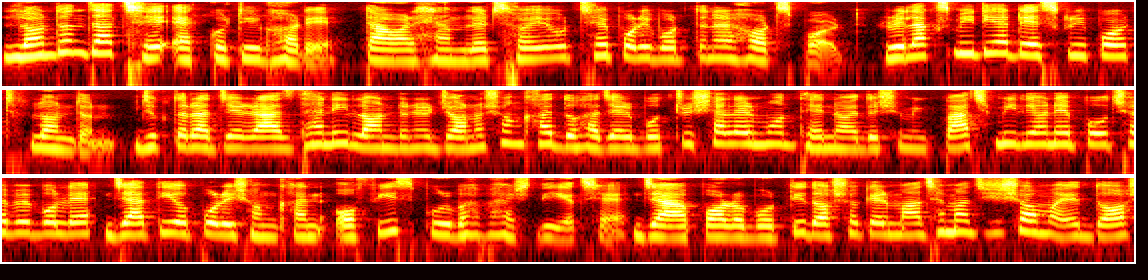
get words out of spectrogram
লন্ডন যাচ্ছে এক কোটির ঘরে। টাওয়ার হ্যামলেটস হয়ে উঠছে পরিবর্তনের hotspot. Relax media desk report, London. যুক্তরাজ্যের রাজধানী লন্ডনের জনসংখ্যা দুহাজার বত্রিশ সালের মধ্যে নয় দশমিক পাঁচ মিলিয়নে পৌঁছাবে বলে জাতীয় পরিসংখ্যান অফিস পূর্বাভাস দিয়েছে, যা পরবর্তী দশকের মাঝামাঝি সময়ে দশ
